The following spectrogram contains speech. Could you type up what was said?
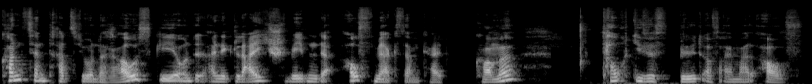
Konzentration rausgehe und in eine gleichschwebende Aufmerksamkeit komme, taucht dieses Bild auf einmal auf.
